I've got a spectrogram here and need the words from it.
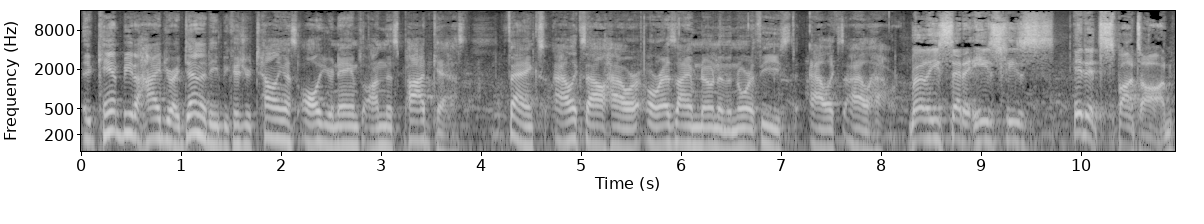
It can't be to hide your identity because you're telling us all your names on this podcast. Thanks, Alex Alhauer, or as I am known in the Northeast, Alex Alhauer. Well, he said it. He's he's hit it spot on.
